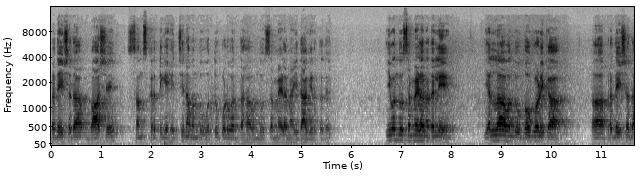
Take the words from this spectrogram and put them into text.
ಪ್ರದೇಶದ ಭಾಷೆ ಸಂಸ್ಕೃತಿಗೆ ಹೆಚ್ಚಿನ ಒಂದು ಒತ್ತು ಕೊಡುವಂತಹ ಒಂದು ಸಮ್ಮೇಳನ ಇದಾಗಿರ್ತದೆ. ಈ ಒಂದು ಸಮ್ಮೇಳನದಲ್ಲಿ ಎಲ್ಲ ಒಂದು ಭೌಗೋಳಿಕ ಪ್ರದೇಶದ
